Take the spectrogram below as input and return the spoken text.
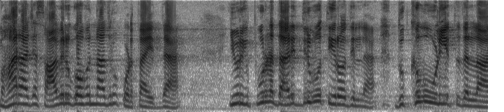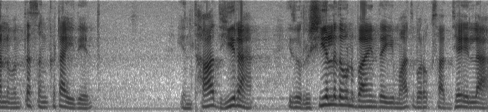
ಮಹಾರಾಜ ಸಾವಿರ ಗೋವನ್ನಾದರೂ ಕೊಡ್ತಾ ಇದ್ದ. ಇವರಿಗೆ ಪೂರ್ಣ ದಾರಿದ್ರ್ಯವೂ ತೀರೋದಿಲ್ಲ. ದುಃಖವೂ ಉಳಿಯುತ್ತದಲ್ಲ ಅನ್ನುವಂಥ ಸಂಕಟ ಇದೆ ಅಂತ. ಎಂಥ ಧೀರ. ಇದು ಋಷಿಯಲ್ಲದವನ ಬಾಯಿಂದ ಈ ಮಾತು ಬರೋಕ್ಕೆ ಸಾಧ್ಯ ಇಲ್ಲ.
